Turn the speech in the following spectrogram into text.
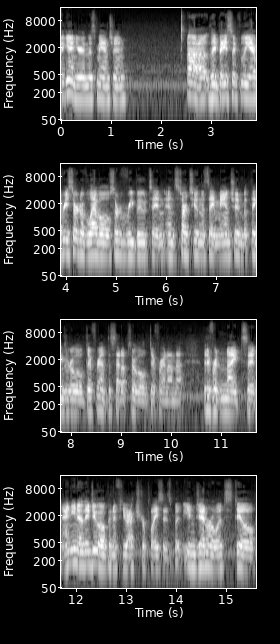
again, you're in this mansion. Uh, they basically every sort of level sort of reboots and, and starts you in the same mansion, but things are a little different. The setups are a little different on the the different nights, and, and you know they do open a few extra places, but in general it's still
